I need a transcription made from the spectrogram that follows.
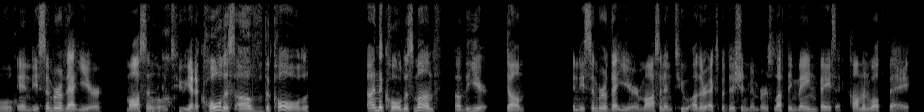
Ooh. In December of that year, Mawson and two, yeah, the coldest of the cold, and the coldest month of the year. Dumb. In December of that year, Mawson and two other expedition members left the main base at Commonwealth Bay,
